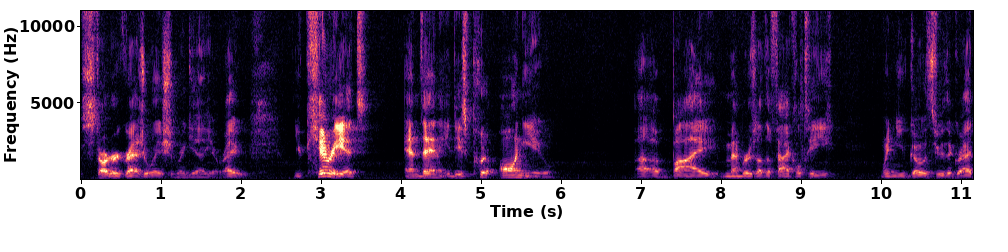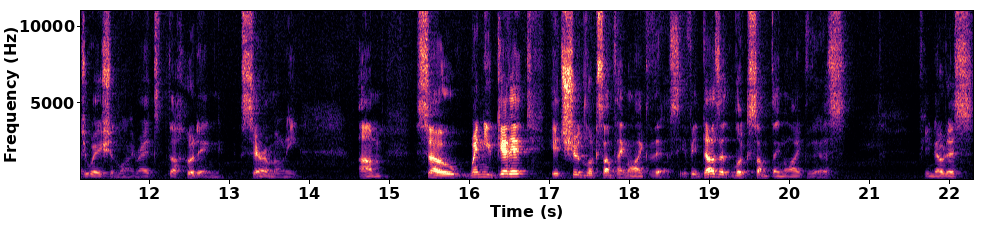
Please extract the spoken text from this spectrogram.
starter graduation regalia, right? You carry it and then it is put on you uh, by members of the faculty when you go through the graduation line, right? The hooding ceremony. Um, so when you get it, it should look something like this. If it doesn't look something like this, if you notice,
